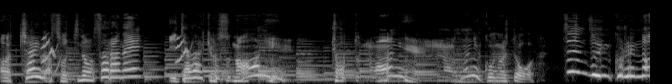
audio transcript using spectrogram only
あチャイはそっちのお皿ね。いただきます。何？ちょっと何？何この人？全然くれない？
